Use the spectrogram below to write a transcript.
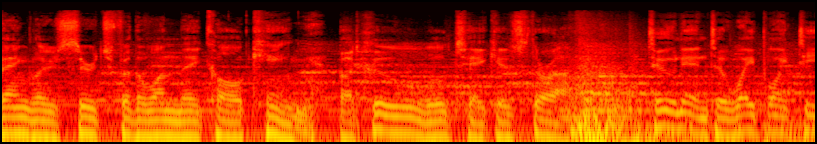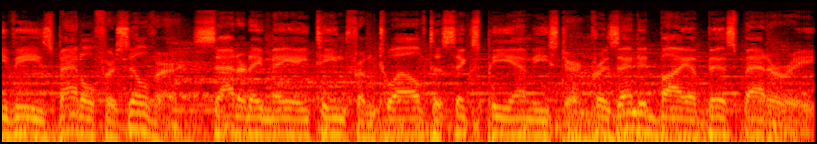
Anglers search for the one they call king, but who will take his throne? Tune in to Waypoint TV's Battle for Silver, Saturday, May 18th from 12 to 6 p.m. Eastern, presented by Abyss Battery.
